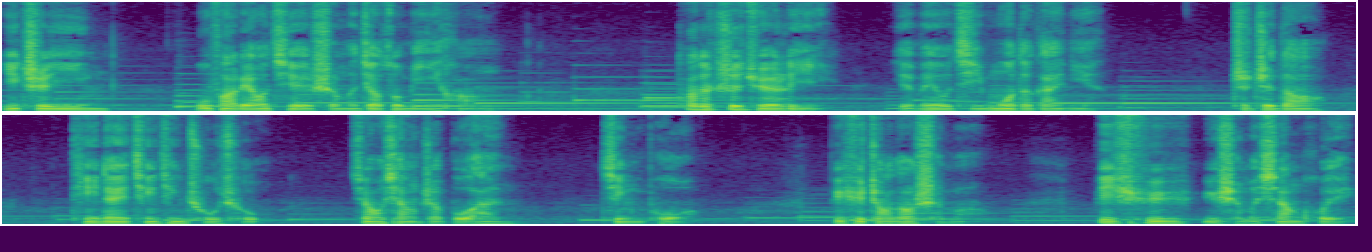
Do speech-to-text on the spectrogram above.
一只鹰无法了解什么叫做迷航，它的知觉里也没有寂寞的概念，只知道。体内清清楚楚，交响着不安、紧迫，必须找到什么，必须与什么相会。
